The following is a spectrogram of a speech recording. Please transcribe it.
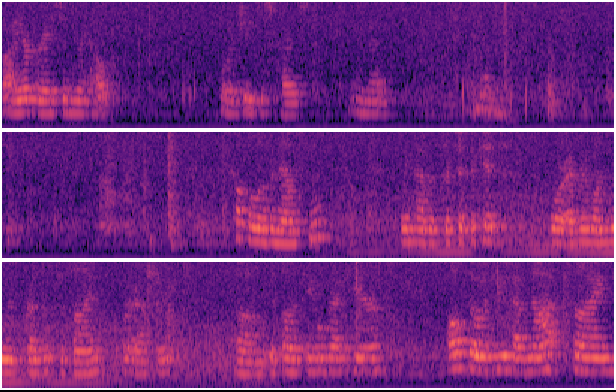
By your grace and your help. Lord Jesus Christ. Amen. Amen. Couple of announcements. We have a certificate for everyone who is present to sign for Ashley. Um, it's on a table back here. Also, if you have not signed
